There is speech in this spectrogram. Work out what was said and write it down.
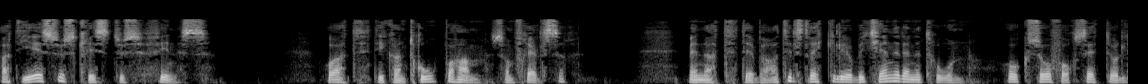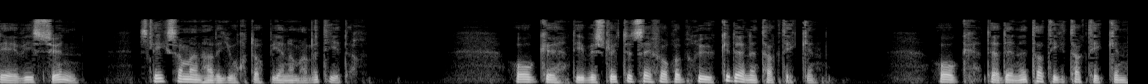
at Jesus Kristus finnes, og at de kan tro på ham som frelser, men at det er bare tilstrekkelig å bekjenne denne troen og så fortsette å leve i synd, slik som han hadde gjort opp gjennom alle tider. og eh, de besluttet seg for å bruke denne taktikken. Og det er denne taktikken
